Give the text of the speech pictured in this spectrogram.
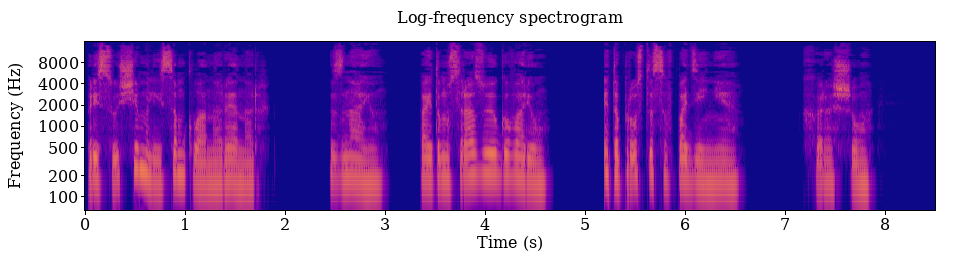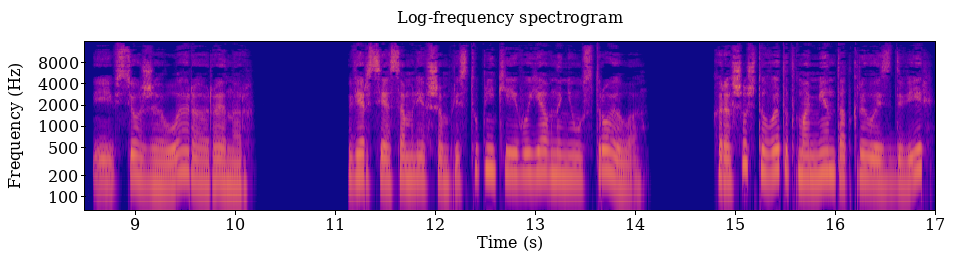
присущим лисам клана Реннер. Знаю, поэтому сразу и говорю. Это просто совпадение. Хорошо. И все же Лера Реннер. Версия о сомлевшем преступнике его явно не устроила. Хорошо, что в этот момент открылась дверь,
